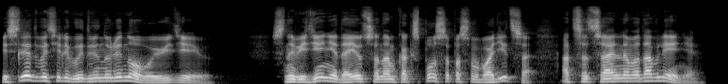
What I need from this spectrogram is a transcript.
исследователи выдвинули новую идею. Сновидение дается нам как способ освободиться от социального давления.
